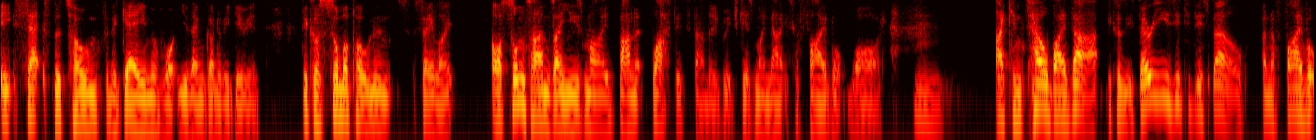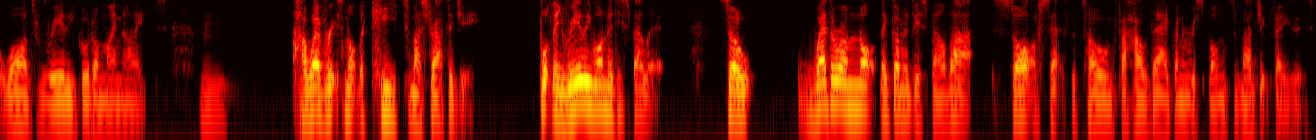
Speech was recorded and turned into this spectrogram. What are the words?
it sets the tone for the game of what you're then going to be doing. Because some opponents say like, or sometimes I use my blasted standard, which gives my knights a five up ward. Hmm. I can tell by that because it's very easy to dispel, and a five up ward's really good on my knights. Hmm. However, it's not the key to my strategy, but they really want to dispel it. So whether or not they're going to dispel that sort of sets the tone for how they're going to respond to magic phases.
